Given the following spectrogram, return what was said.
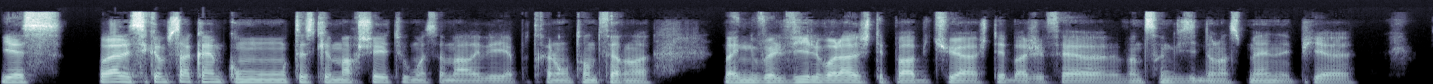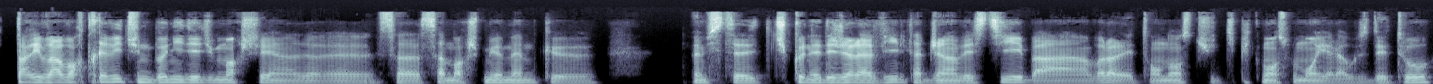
Yes. Ouais, mais c'est comme ça quand même qu'on teste le marché et tout. Moi, ça m'est arrivé il y a pas très longtemps de faire bah, une nouvelle ville. Voilà, j'étais pas habitué à acheter. Bah, j'ai fait 25 visites dans la semaine. Et puis, tu arrives à avoir très vite une bonne idée du marché. Hein. Euh, ça, ça marche mieux même que même si tu connais déjà la ville, tu as déjà investi, ben voilà, les tendances, tu, typiquement en ce moment, il y a la hausse des taux.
